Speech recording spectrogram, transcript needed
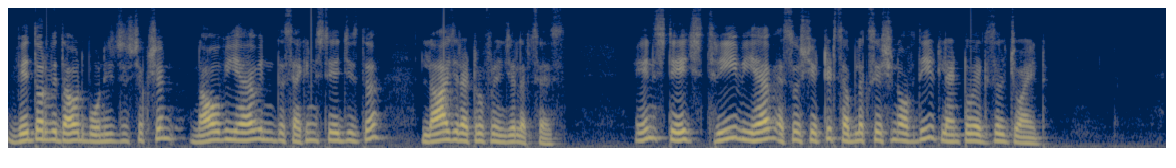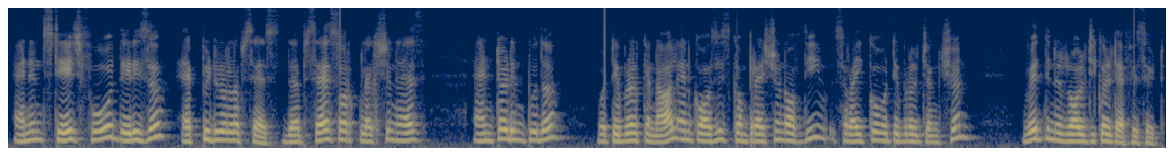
with or without bony destruction. Now we have in the second stage is the large retropharyngeal abscess. In stage 3, we have associated subluxation of the atlantoaxial joint. And in stage 4, there is a epidural abscess. The abscess or collection has entered into the vertebral canal and causes compression of the cervicovertebral junction with neurological deficit.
